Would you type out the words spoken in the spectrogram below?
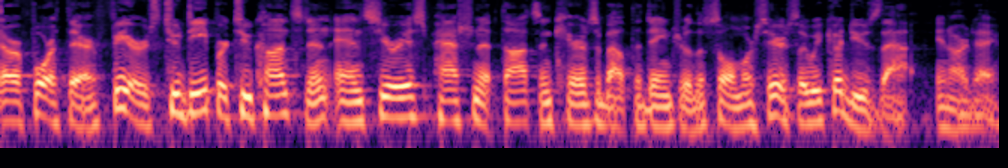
or fourth there, fears, too deep or too constant, and serious, passionate thoughts and cares about the danger of the soul. More seriously, we could use that in our day.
